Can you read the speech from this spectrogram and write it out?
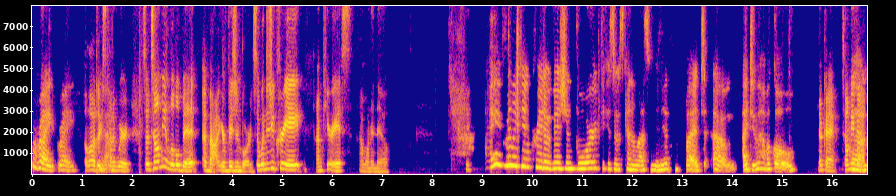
Right right The logic's Yeah. kind of weird. So tell me a little bit about your vision board. So what did you create? I'm curious. I want to know. I really didn't create a vision board because it was kind of last minute, but um, I do have a goal. Okay. Tell me about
